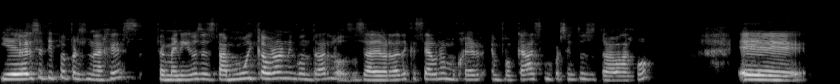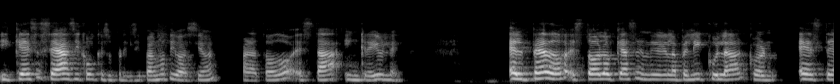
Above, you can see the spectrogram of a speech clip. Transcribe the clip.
Y de ver ese tipo de personajes femeninos está muy cabrón encontrarlos. O sea, de verdad de que sea una mujer enfocada 100% en su trabajo eh, y que ese sea así como que su principal motivación para todo, está increíble. El pedo es todo lo que hacen en la película con este,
